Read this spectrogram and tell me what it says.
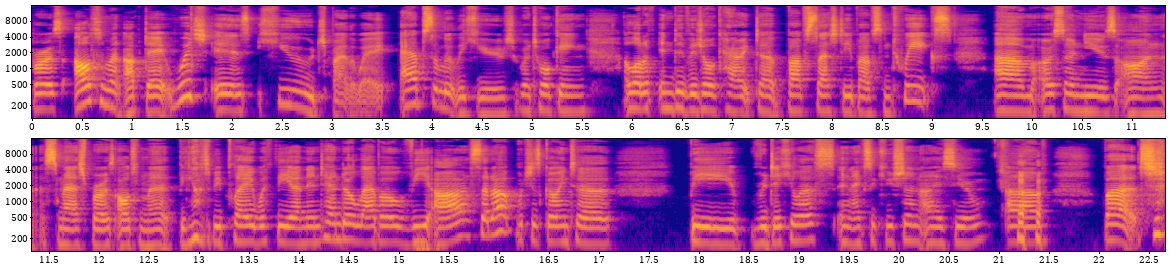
Bros. Ultimate update, which is huge, by the way. Absolutely huge. We're talking a lot of individual character buffs slash debuffs and tweaks. Um, also news on Smash Bros. Ultimate being able to be played with the uh, Nintendo Labo VR setup, which is going to be ridiculous in execution, I assume. Um, but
